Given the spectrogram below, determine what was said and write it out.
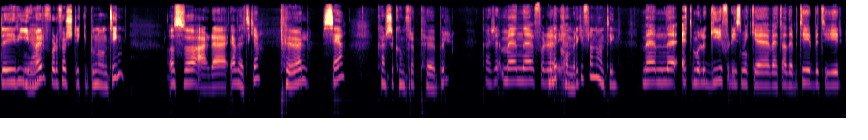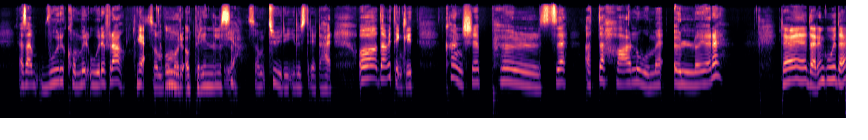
Det rimer Ja. for det første ikke på noen ting. Og så er det, jeg vet ikke, pøl C. Kanskje det kommer fra pøbel. kanskje. Men, eh, for Men det kommer ikke fra noen ting. men eh, etymologi, for de som ikke vet hva det betyr, betyr altså hvor kommer ordet fra? Ja, Som Ordopprinnelse. Ja, som Turi illustrerte her. Og da har vi tenkt litt Kanskje pølse At det har noe med øl å gjøre? Det, det er en god idé.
